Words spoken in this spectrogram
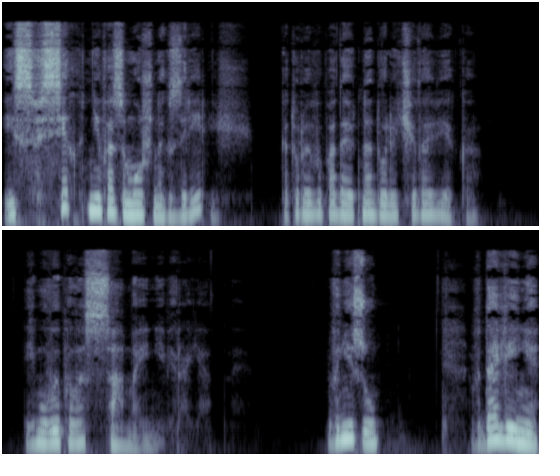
Из всех невозможных зрелищ которые выпадают на долю человека. Ему выпало самое невероятное. Внизу, в долине,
